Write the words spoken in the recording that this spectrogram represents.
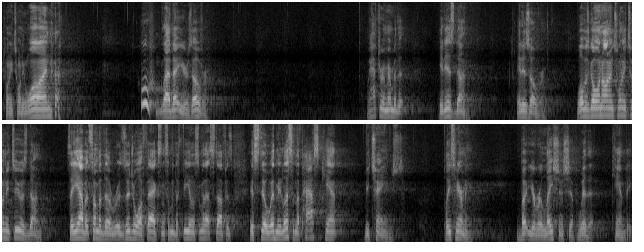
2021. Whew, I'm glad that year's over. we have to remember that it is done. It is over. What was going on in 2022 is done. Say, yeah, but some of the residual effects and some of the feelings, some of that stuff is, is still with me. Listen, the past can't be changed. Please hear me. But your relationship with it can be.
